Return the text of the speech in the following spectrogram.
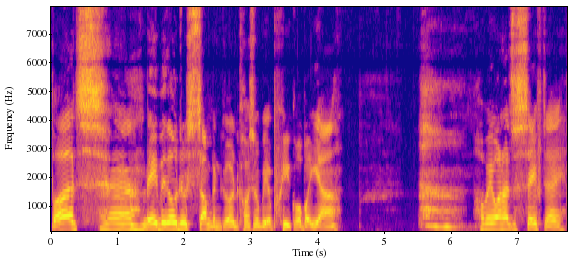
But uh, maybe they'll do something good. Of course, it'll be a prequel, but yeah. Hope everyone has a safe day.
